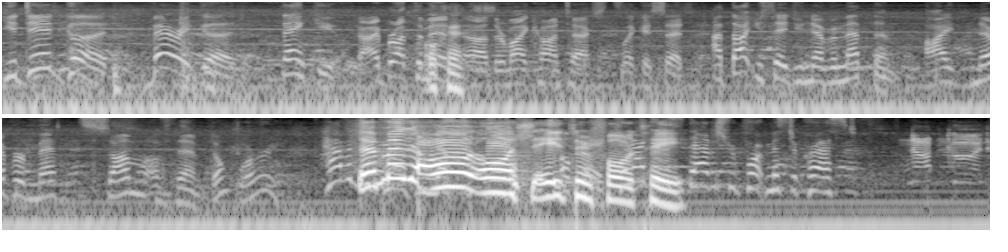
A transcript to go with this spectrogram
You did good. Very good. Thank you. I brought them Okay. in. Uh, they're my contacts, like I said. I thought you said you never met them. I never met some of them. Don't worry. Haven't They met made it called me all up? us 8 to Okay, can I get 40. a status report, Mr. Crest? Not good.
